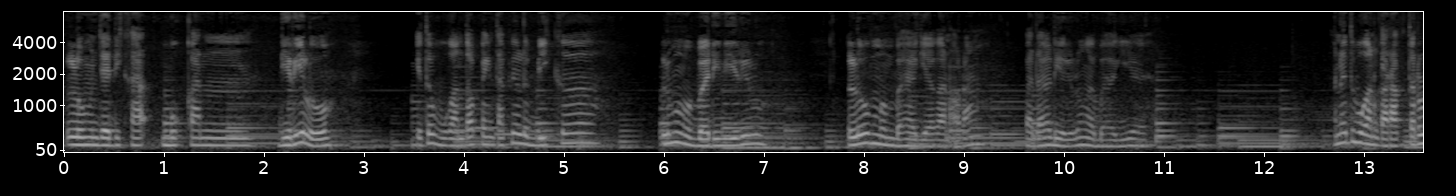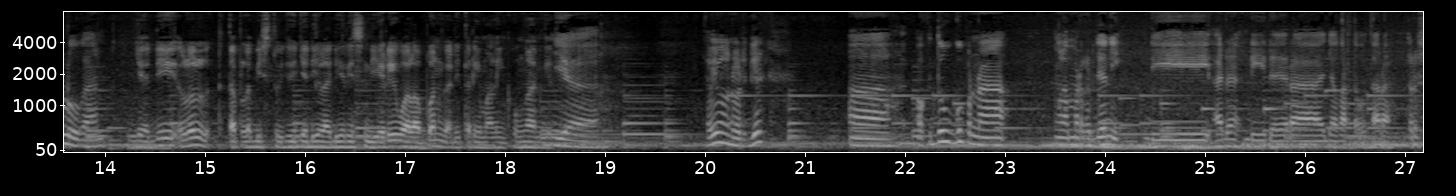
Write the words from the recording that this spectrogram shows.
Lu menjadi ka- bukan diri lu itu bukan topeng tapi lebih ke lu membebani diri lu. Lu membahagiakan orang padahal diri lu nggak bahagia. Karena itu bukan karakter lu kan? Jadi lu tetap lebih setuju jadilah diri sendiri walaupun gak diterima lingkungan gitu. iya. Tapi menurut gue eh, waktu itu gue pernah ngelamar kerja nih di ada di daerah Jakarta Utara. Terus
